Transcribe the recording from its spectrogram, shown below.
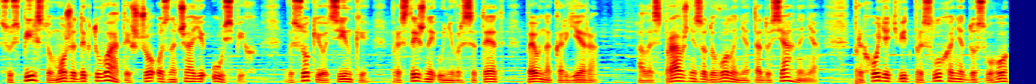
Суспільство може диктувати, що означає успіх, високі оцінки, престижний університет, певна кар'єра. Але справжнє задоволення та досягнення приходять від прислухання до свого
